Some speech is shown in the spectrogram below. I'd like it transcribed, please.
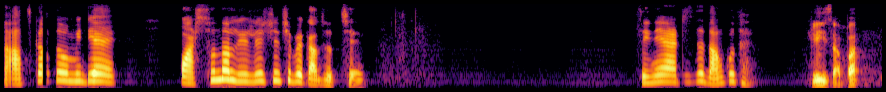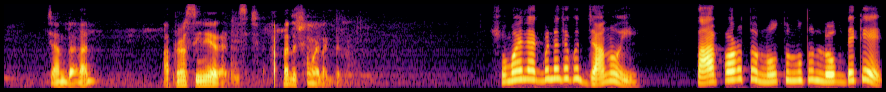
আজকাল তো মিডিয়ায় পার্সোনাল রিলেশনশিপে কাজ হচ্ছে। সিনিয়র আর্টিস্টের দাম কোথায়? প্লিজ আপা যান দাঁড়ান। আপনারা সিনিয়র আর্টিস্ট আপনাদের সময় লাগবে না। সময় লাগবে না যখন জানোই। তারপরও তো নতুন নতুন লোক ডেকে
